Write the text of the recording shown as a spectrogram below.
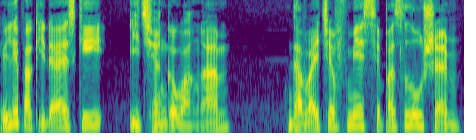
или по-китайски «И Ченга Ван Ан». Давайте вместе послушаем.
